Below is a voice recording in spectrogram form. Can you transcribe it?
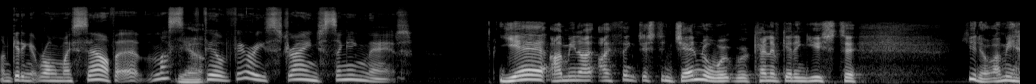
I'm getting it wrong myself. It must yeah. feel very strange singing that. Yeah, I mean, I, I think just in general, we're, we're kind of getting used to you know, I mean,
